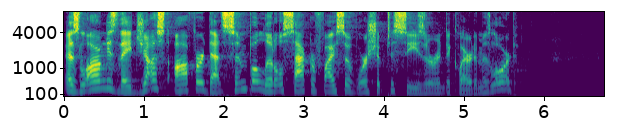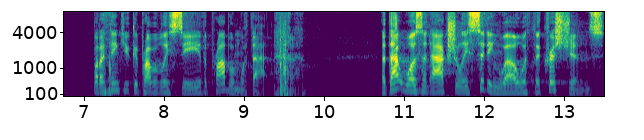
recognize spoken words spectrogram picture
as long as they just offered that simple little sacrifice of worship to Caesar and declared him as Lord. But I think you could probably see the problem with that. that that wasn't actually sitting well with the Christians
